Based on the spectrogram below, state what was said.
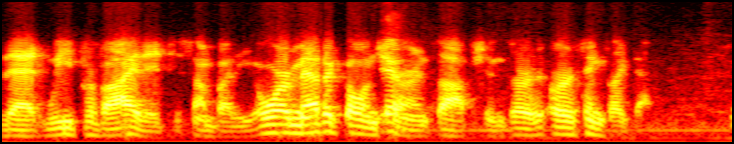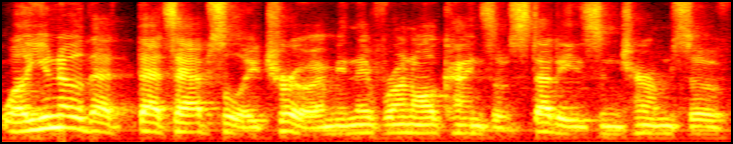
that we provided to somebody, or medical insurance yeah. options, or, or things like that. Well, you know that that's absolutely true. I mean, they've run all kinds of studies in terms of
